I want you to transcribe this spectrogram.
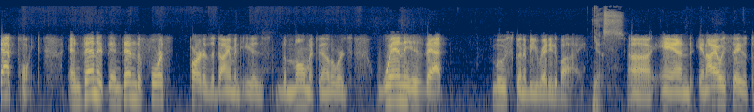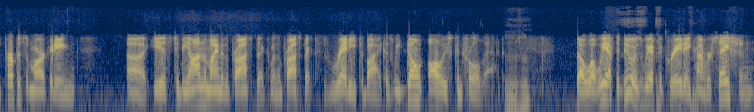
that point, and then it and then the fourth part of the diamond is the moment. In other words, when is that moose going to be ready to buy? Yes. Uh, and and I always say that the purpose of marketing uh, is to be on the mind of the prospect when the prospect is ready to buy, because we don't always control that. Mm-hmm. So what we have to do is we have to create a conversation.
